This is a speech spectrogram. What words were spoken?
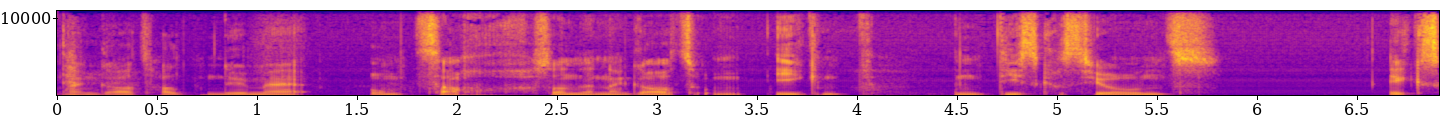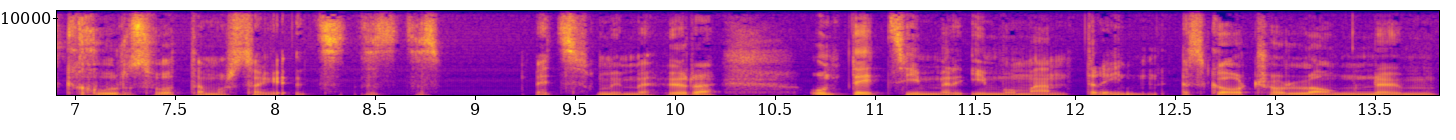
Dann geht es halt nicht mehr um die Sache, sondern dann geht es um irgendeinen Diskussions- Exkurs, wo du sagen, jetzt, das, das, jetzt müssen wir hören. Und dort sind wir im Moment drin. Es geht schon lange nicht mehr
